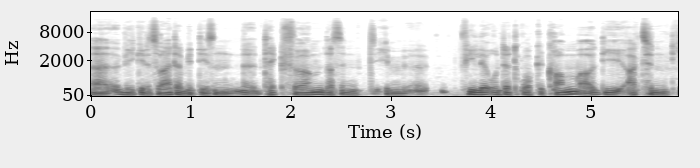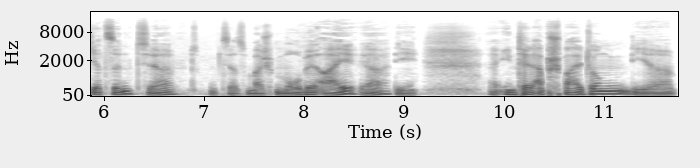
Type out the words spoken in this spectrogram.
äh, wie geht es weiter mit diesen äh, Tech-Firmen? Da sind eben äh, viele unter Druck gekommen, die akzentiert sind. Ja, ja zum Beispiel Mobileye, ja, die Intel-Abspaltung, die ja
